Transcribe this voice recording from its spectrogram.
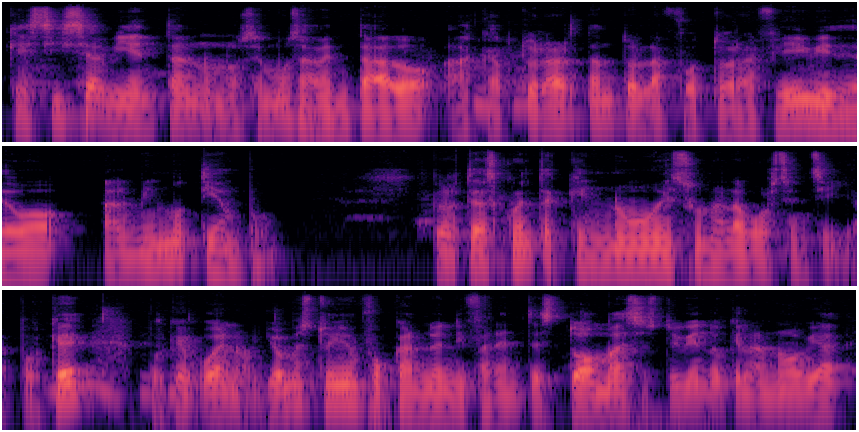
que sí se avientan o nos hemos aventado a capturar tanto la fotografía y video al mismo tiempo pero te das cuenta que no es una labor sencilla. ¿Por qué? Porque, bueno, yo me estoy enfocando en diferentes tomas, estoy viendo que la novia,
